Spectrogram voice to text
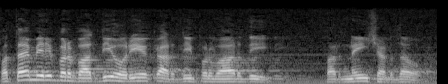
ਪਤਾ ਹੈ ਮੇਰੀ ਬਰਬਾਦੀ ਹੋ ਰਹੀ ਹੈ ਘਰ ਦੀ, ਪਰਿਵਾਰ ਦੀ, ਪਰ ਨਹੀਂ ਛੱਡਦਾ ਉਹ।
